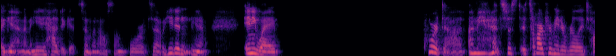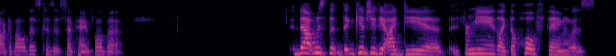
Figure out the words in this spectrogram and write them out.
Again, I mean, he had to get someone else on board. So he didn't, you know. Anyway, poor dad. I mean, it's just, it's hard for me to really talk about all this because it's so painful, but that was the that gives you the idea for me like the whole thing was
